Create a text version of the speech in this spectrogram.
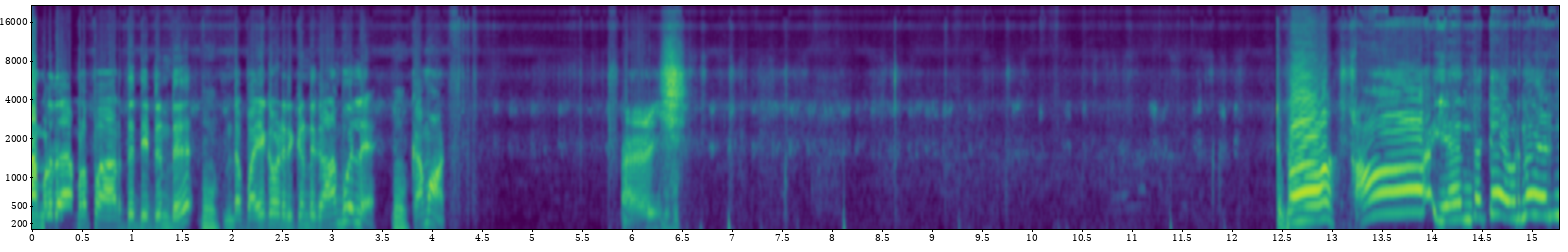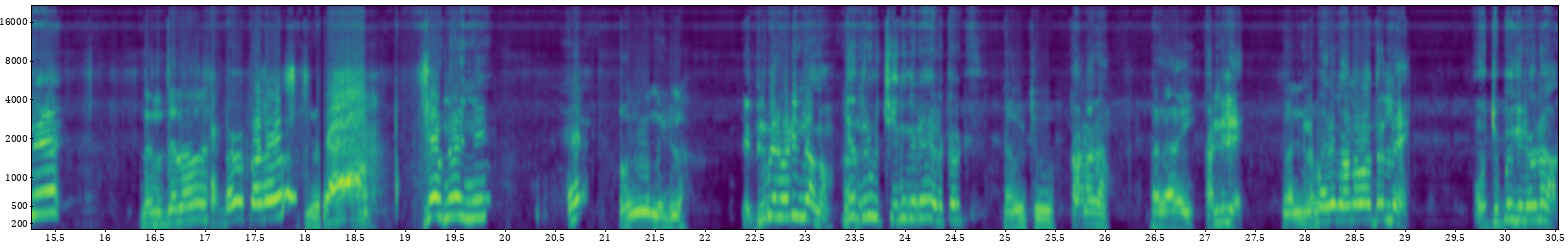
നമ്മളിതാ നമ്മളെ പാടത്ത് എത്തിയിട്ടുണ്ട്. ഉണ്ടപ്പായൊക്കെ അവിടെ ഇരിക്കുന്നുണ്ട് കാണാൻ പോവല്ലേ? കമോൺ ആ എന്തൊക്കെ? എവിടുന്ന വരുന്നേ? എന്തിനു എന്താ എവിടുന്ന വരുന്നേ? പരിപാടി ഉണ്ടാന്നോ? എന്തിനു വിളിച്ചിങ്ങനെ ഇങ്ങനെ ഇടക്കിടക്ക് കാണാനോ? കണ്ടില്ലേ? കാണാൻ മാത്രല്ലേ? നൂറ്റിപ്പത് കിലോനാ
